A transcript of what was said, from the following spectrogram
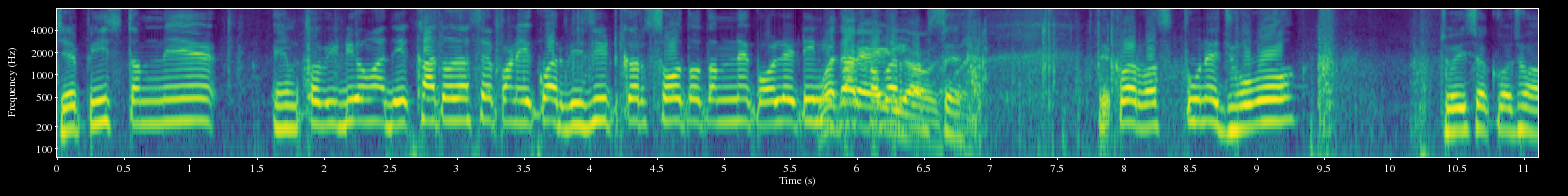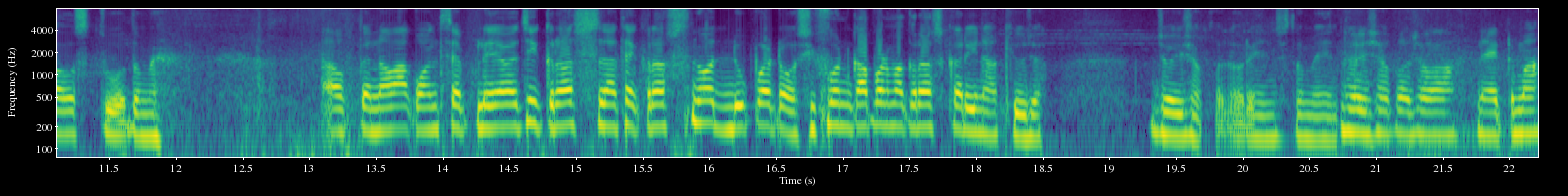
જે પીસ તમને એમ તો વિડીયોમાં દેખાતો હશે પણ એકવાર વિઝિટ કરશો તો તમને ક્વોલિટીની ખબર પડશે. એકવાર વસ્તુને જોવો. જોઈ શકો છો આ વસ્તુઓ તમે. આ વખતે નવા કોન્સેપ્ટ લઈ આવ્યા છીએ. ક્રશ સાથે ક્રશનો જ દુપટ્ટો. શિફોન કાપડમાં ક્રશ કરી નાખ્યું છે. જોઈ શકો છો રેન્જ તમે જોઈ શકો છો આ નેટમાં.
